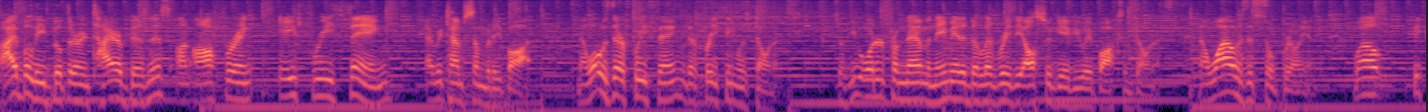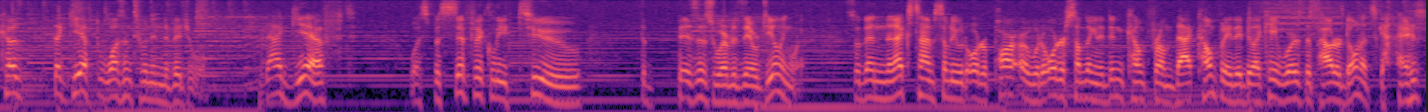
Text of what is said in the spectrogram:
I believe, built their entire business on offering a free thing every time somebody bought. Now, what was their free thing? Their free thing was donuts. So if you ordered from them and they made a delivery, they also gave you a box of donuts. Now, why was this so brilliant? Well, because the gift wasn't to an individual. That gift was specifically to the business, whoever they were dealing with. So then the next time somebody would order part or would order something and it didn't come from that company, they'd be like, hey, where's the powder donuts, guys?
